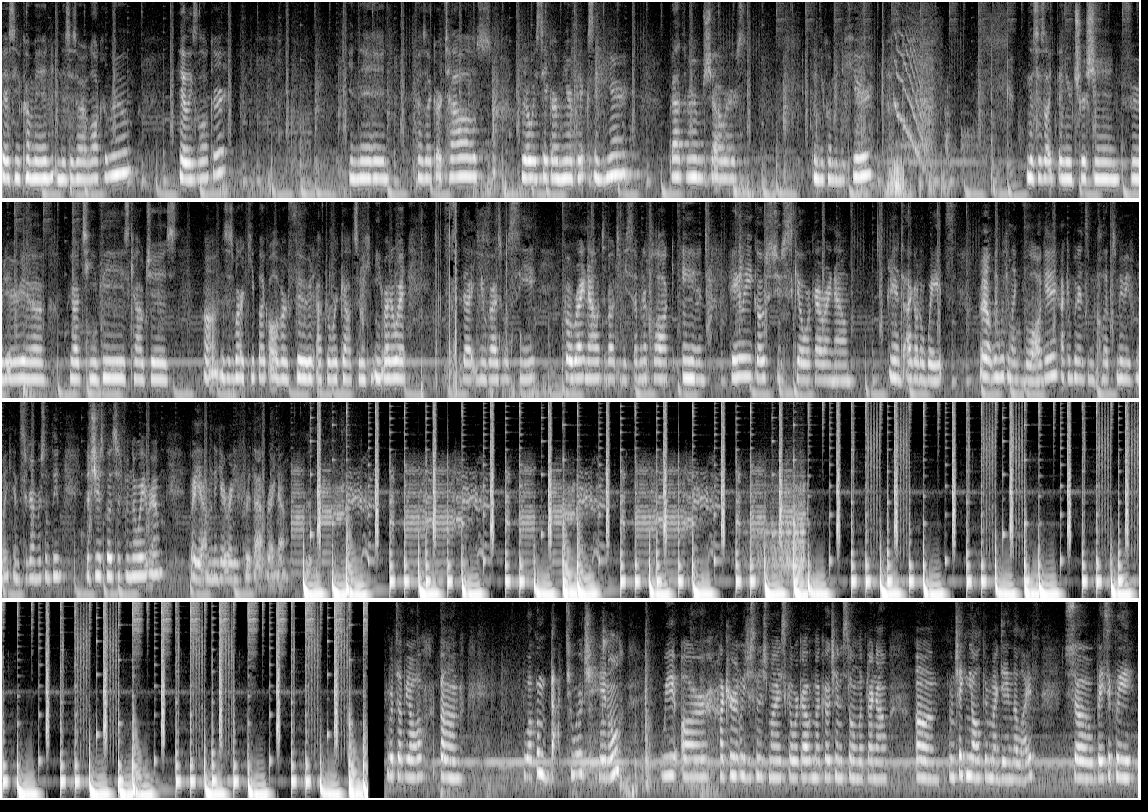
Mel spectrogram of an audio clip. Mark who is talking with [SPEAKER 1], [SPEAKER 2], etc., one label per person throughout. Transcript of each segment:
[SPEAKER 1] Okay, so you come in and this is our locker room. Haley's locker. And then has like our towels. We always take our mirror pics in here. Bathroom, showers. Then you come into here. And this is like the nutrition, food area. We got TVs, couches. Um, this is where I keep like all of our food after workout so we can eat right away that you guys will see. But right now it's about to be seven o'clock and Haley goes to skill workout right now and I go to weights. But I don't think we can like vlog it. I can put in some clips maybe from like Instagram or something that she just posted from the weight room. But yeah, I'm gonna get ready for that right now. What's up y'all? Um welcome back to our channel. We are I currently just finished my skill workout with my coach Hanna's still in lift right now. Um I'm taking y'all through my day in the life. So basically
